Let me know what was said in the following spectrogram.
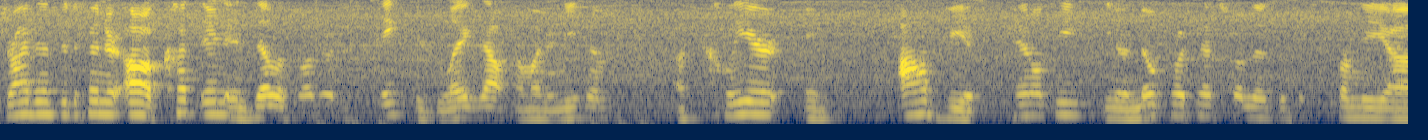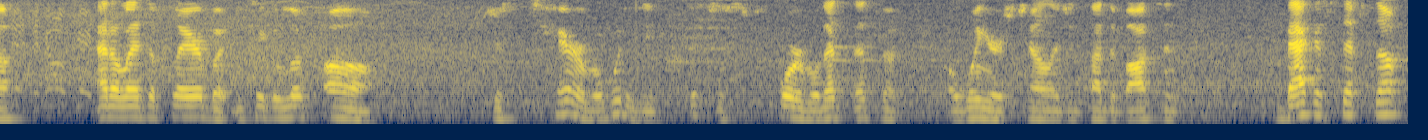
Driving up the defender. Oh, cuts in and D'Alessandro just takes his legs out from underneath him. A clear and obvious penalty. You know, no protest from the from the uh, Atalanta player, but you take a look. Oh, just terrible. What is he? This is horrible. That's that's a, a winger's challenge inside the box. And Bacca steps up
